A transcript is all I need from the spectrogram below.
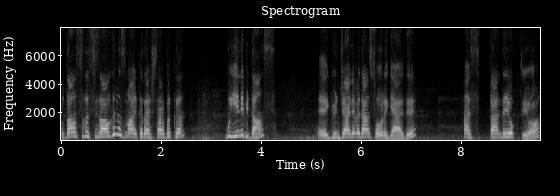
Bu dansı da siz aldınız mı arkadaşlar? Bakın. Bu yeni bir dans. Ee, güncellemeden sonra geldi. Ha, bende yok diyor.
